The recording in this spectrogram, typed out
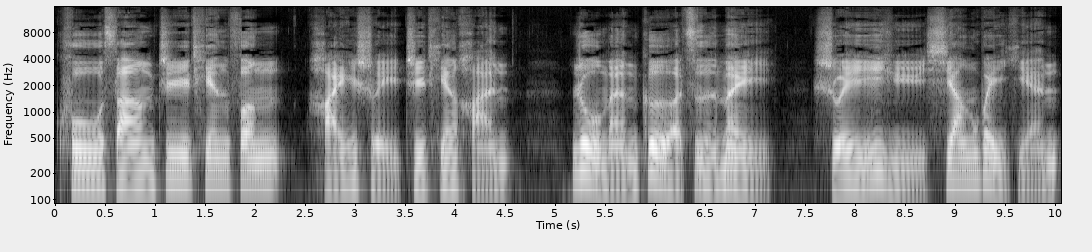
哭丧知天风。”海水知天寒，入门各自媚，水与相未言。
